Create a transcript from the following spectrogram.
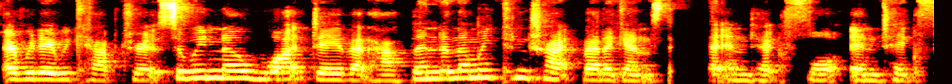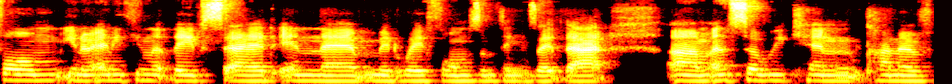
every day we capture it. So we know what day that happened. And then we can track that against the intake, for, intake form, you know, anything that they've said in their midway forms and things like that. Um, and so we can kind of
